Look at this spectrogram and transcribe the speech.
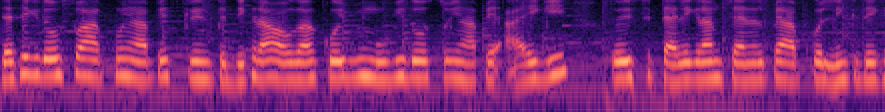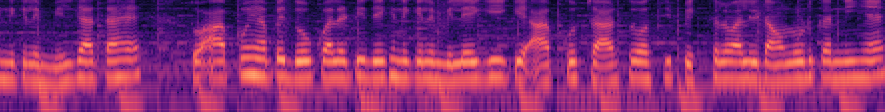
जैसे कि दोस्तों, आपको यहाँ पे स्क्रीन पे दिख रहा होगा, कोई भी मूवी दोस्तों यहाँ पे आएगी तो इस टेलीग्राम चैनल पे आपको लिंक देखने के लिए मिल जाता है। तो आपको यहाँ पे दो क्वालिटी देखने के लिए मिलेगी कि आपको 480 पिक्सल वाली डाउनलोड करनी है,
